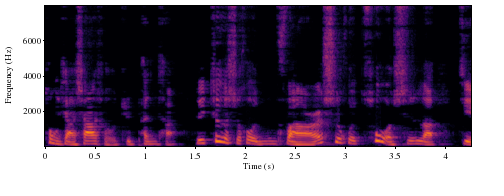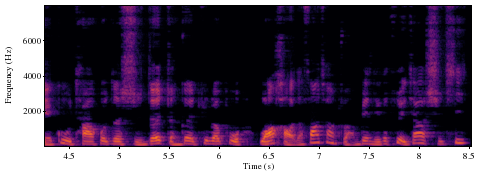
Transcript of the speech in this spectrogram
痛下杀手去喷他，所以这个时候反而是会错失了解雇他或者使得整个俱乐部往好的方向转变的一个最佳时期，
